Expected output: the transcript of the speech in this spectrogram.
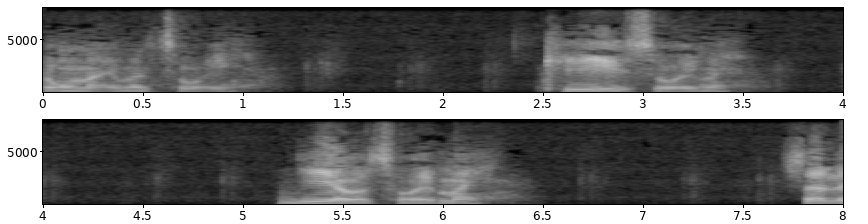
ตรงไหนมันสวย ขี้สวยไหมเยี่ยวสวยไหมเสล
